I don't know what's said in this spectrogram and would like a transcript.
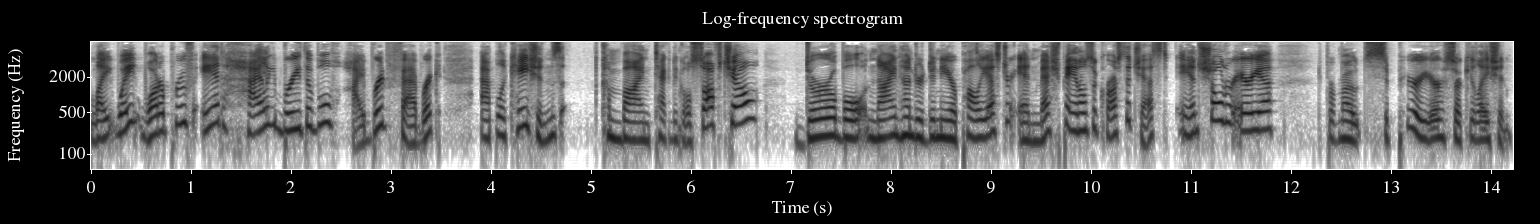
lightweight, waterproof, and highly breathable hybrid fabric applications combine technical soft shell, durable 900 denier polyester, and mesh panels across the chest and shoulder area to promote superior circulation.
